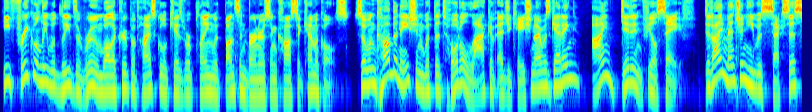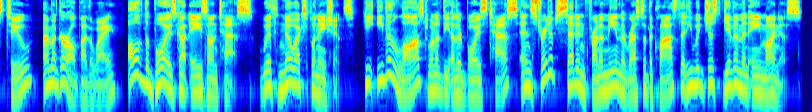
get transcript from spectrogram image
He frequently would leave the room while a group of high school kids were playing with Bunsen burners and caustic chemicals. So, in combination with the total lack of education I was getting, I didn't feel safe. Did I mention he was sexist too? I'm a girl, by the way. All of the boys got A's on tests, with no explanations. He even lost one of the other boys' tests and straight up said in front of me and the rest of the class that he would just give him an A minus,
